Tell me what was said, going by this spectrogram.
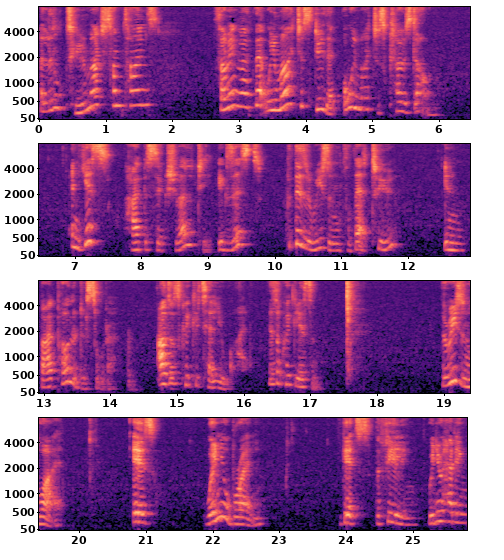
a little too much sometimes. Something like that. We might just do that, or we might just close down. And yes, hypersexuality exists, but there's a reason for that too in bipolar disorder. I'll just quickly tell you why. Here's a quick lesson. The reason why is when your brain gets the feeling when you're having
